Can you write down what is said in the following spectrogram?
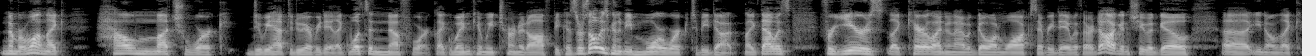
number one, like, how much work do we have to do every day? Like, what's enough work? Like, when can we turn it off? Because there's always going to be more work to be done. Like, that was for years, like, Caroline and I would go on walks every day with our dog, and she would go, uh, you know, like,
